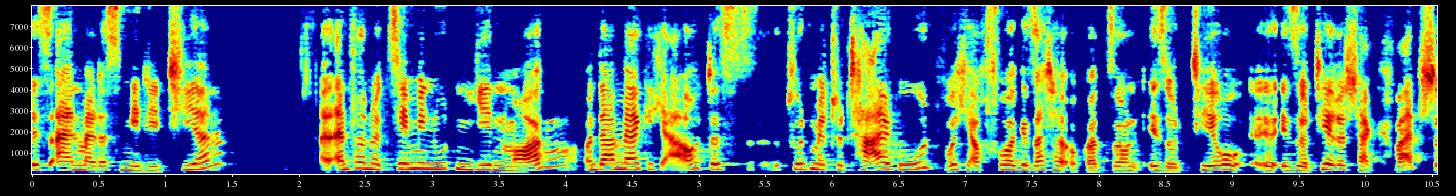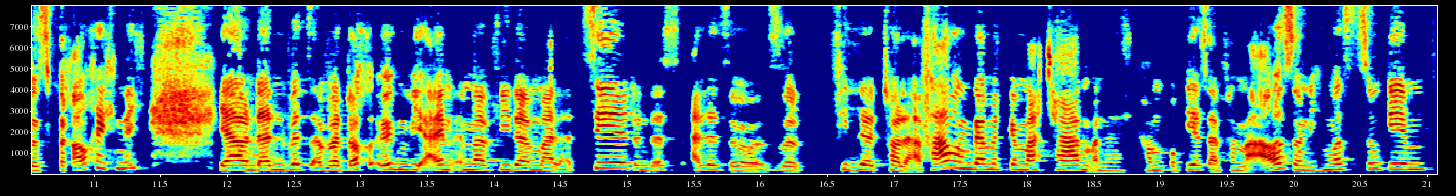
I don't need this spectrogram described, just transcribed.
ist einmal das Meditieren einfach nur zehn Minuten jeden Morgen. Und da merke ich auch, das tut mir total gut, wo ich auch vorher gesagt habe, oh Gott, so ein Esotero, äh, esoterischer Quatsch, das brauche ich nicht. Ja, und dann wird's aber doch irgendwie einem immer wieder mal erzählt und dass alle so, so viele tolle Erfahrungen damit gemacht haben. Und dann, komm, probier es einfach mal aus. Und ich muss zugeben,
